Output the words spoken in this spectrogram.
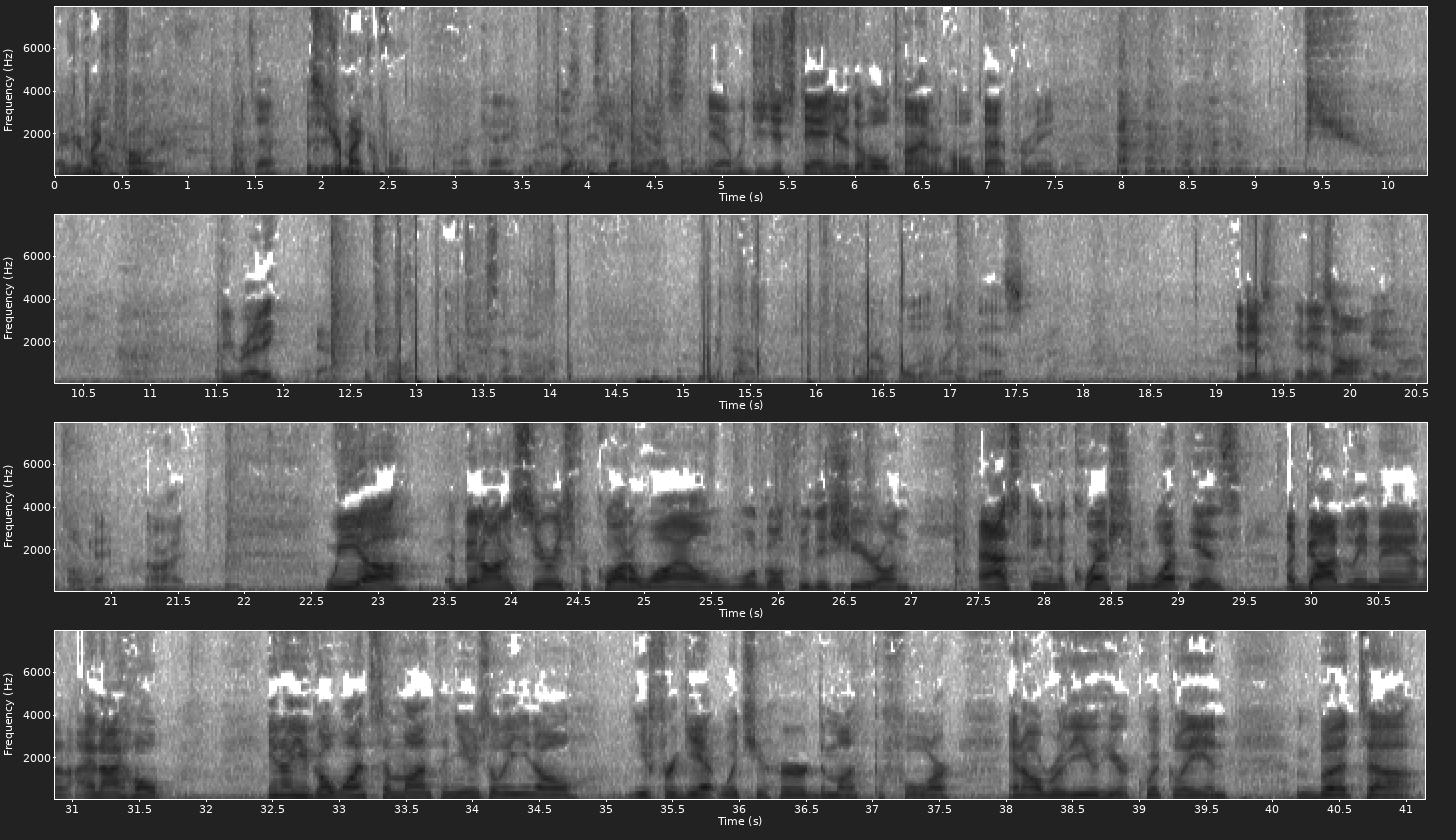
Here's your microphone. What's that? This is your microphone. Okay. Do you want me to stand here? Yes. Yeah. Would you just stand here the whole time and hold that for me? Are you ready? Yeah, it's rolling. You want this in though, like that. I'm going to hold it like this. It is. It is on. It is on. It's rolling. Okay. All right. We uh, have been on a series for quite a while. We'll go through this year on asking the question, "What is a godly man?" And, I hope, you know, you go once a month, and usually, you know, you forget what you heard the month before. And I'll review here quickly. And but uh,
